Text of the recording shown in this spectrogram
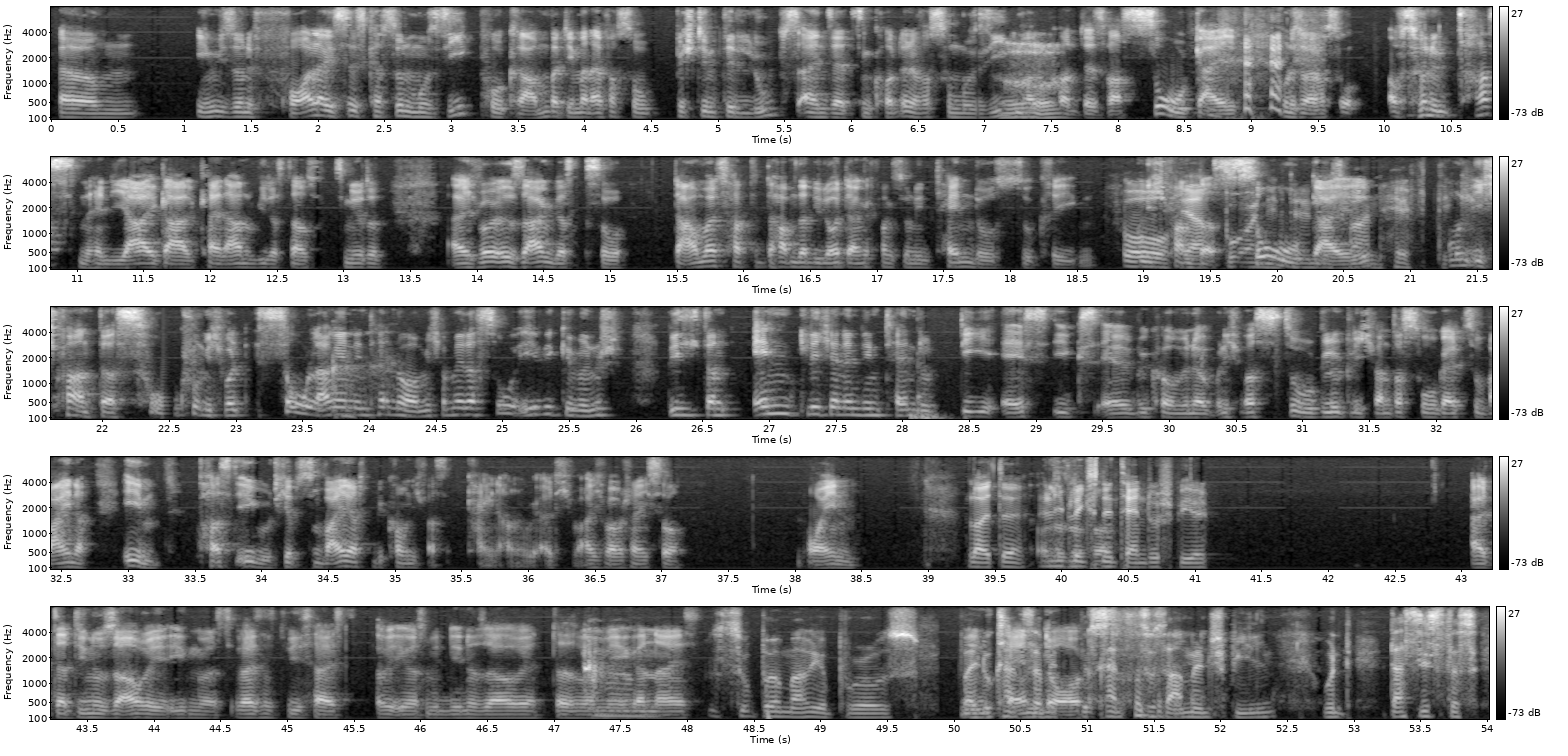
Ähm, irgendwie so eine Vorlage, es gab so ein Musikprogramm, bei dem man einfach so bestimmte Loops einsetzen konnte und einfach so Musik Oh. machen konnte. Es war so geil. Und es war einfach so auf so einem Tastenhandy. Ja, egal, keine Ahnung, wie das damals funktioniert hat. Aber ich wollte sagen, dass so damals hat, da haben dann die Leute angefangen, so Nintendos zu kriegen. und ich fand ja. das Boah, so Nintendos geil. Und ich fand das so cool. Ich wollte so lange Nintendo haben. Ich habe mir das so ewig gewünscht, bis ich dann endlich einen Nintendo DS XL bekommen habe. Und ich war so glücklich. Ich fand das so geil zu Weihnachten. Eben, passt eh gut. Ich habe es zu Weihnachten bekommen. Ich weiß keine Ahnung, wie alt ich war. Ich war wahrscheinlich so neun. Leute, Oder so. Alter Dinosaurier, irgendwas. Ich weiß nicht, wie es heißt. Aber irgendwas mit Dinosaurier. Das war mega Ähm, nice. Super Mario Bros. Weil du kannst damit, Nintendogs. du kannst zusammenspielen. Und das ist das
